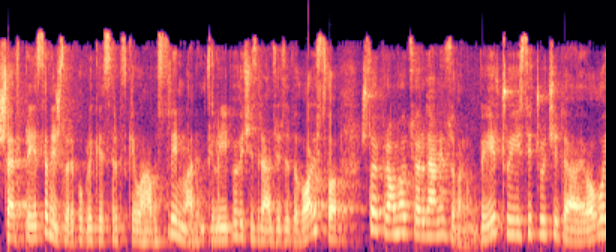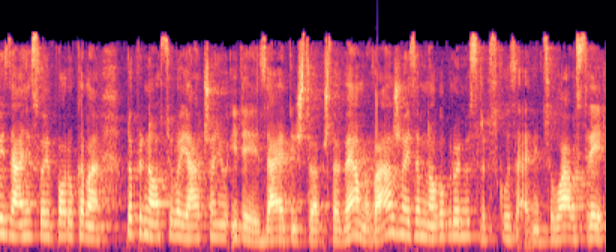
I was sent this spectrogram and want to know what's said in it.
Šef predstavništva Republike Srpske u Austriji, Mladen Filipović, izrazio zadovoljstvo što je promocija organizovana u Beču, ističući da je ovo izdanje svojim porukama doprinosilo jačanju ideje zajedništva, što je veoma važno i za mnogobrojnu srpsku zajednicu u Austriji.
